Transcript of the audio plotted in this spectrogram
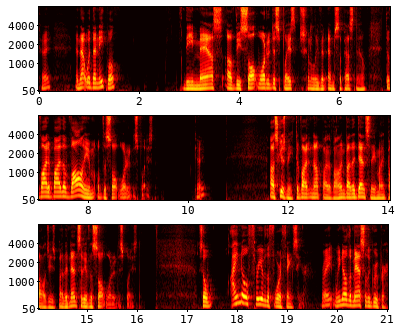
Okay, and that would then equal the mass of the saltwater displaced, I'm just going to leave it m sub s now, divided by the volume of the saltwater displaced. Okay. Oh, excuse me, divided not by the volume, by the density, my apologies, by the density of the salt water displaced. So I know three of the four things here, right? We know the mass of the grouper,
